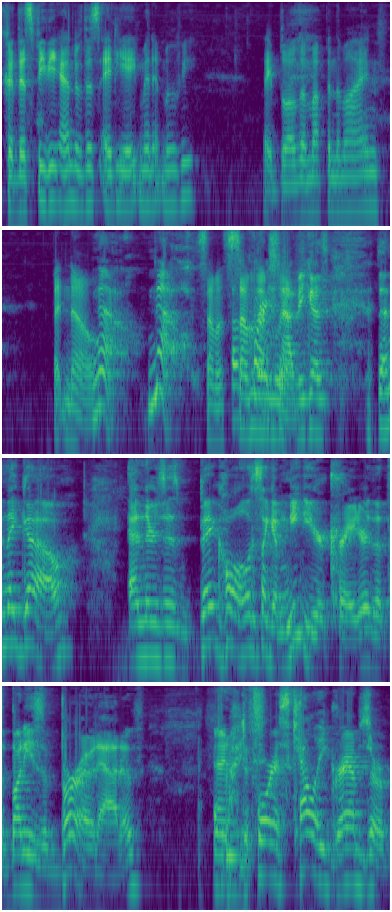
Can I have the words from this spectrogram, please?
Could this be the end of this 88 minute movie? They blow them up in the mine? But no. No, no. Some of- of some of course them not, because then they go, and there's this big hole. It looks like a meteor crater that the bunnies have burrowed out of. And Right. DeForest Kelley grabs a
